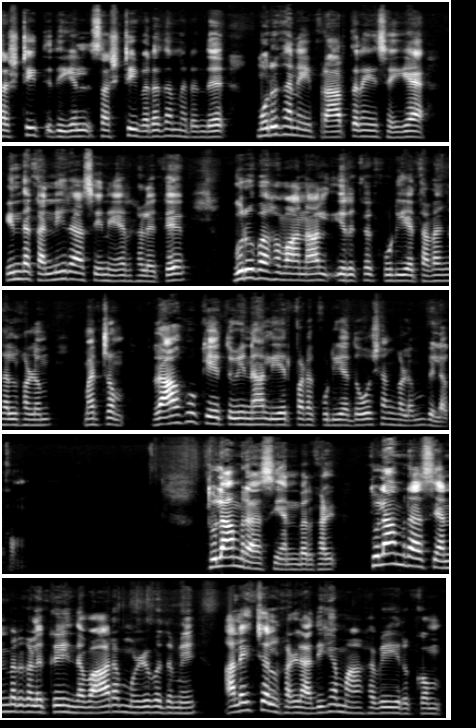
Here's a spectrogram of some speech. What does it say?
சஷ்டி திதியில் சஷ்டி விரதம் இருந்து முருகனை பிரார்த்தனை செய்ய இந்த கன்னிராசி நேயர்களுக்கு குரு பகவானால் இருக்கக்கூடிய தடங்கல்களும் மற்றும் ராகு கேத்துவினால் ஏற்படக்கூடிய தோஷங்களும் விலகும். துலாம் ராசி அன்பர்கள் துலாம் ராசி அன்பர்களுக்கு இந்த வாரம் முழுவதுமே அலைச்சல்கள் அதிகமாகவே இருக்கும்.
